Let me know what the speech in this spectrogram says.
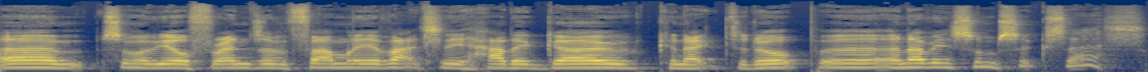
um, some of your friends and family have actually had a go, connected up, uh, and having some success.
